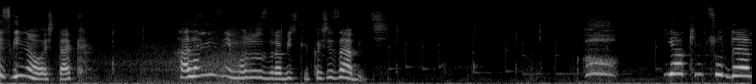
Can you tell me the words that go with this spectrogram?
nie zginąłeś, tak? Ale nic nie możesz zrobić, tylko się zabić. O, jakim cudem!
